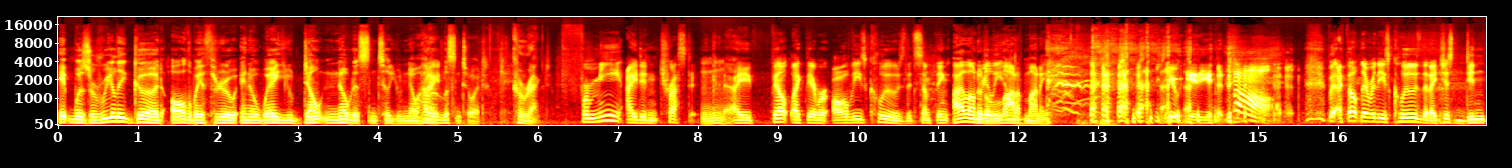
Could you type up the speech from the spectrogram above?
It was really good all the way through in a way you don't notice until you know how Right. to listen to it. correct. For me, I didn't trust it. Mm. I felt like there were all these clues that something I loaned it a lot of money. you idiot. oh. But I felt there were these clues that I just didn't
